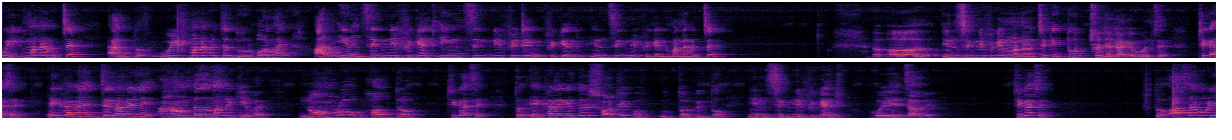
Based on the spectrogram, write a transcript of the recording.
উইক মানে হচ্ছে একদম উইক মানে হচ্ছে দুর্বল হয়, আর ইনসিগনিফিকেন্ট ইনসিগনিফিকেন্ট ইনসিগনিফিকেন্ট মানে হচ্ছে ইনসিগনিফিকেন্ট মানে হচ্ছে কি তুচ্ছ যেটাকে বলছে, ঠিক আছে? এখানে জেনারেলি হাম্বেল মানে কি হয়? নম্র, ভদ্র, ঠিক আছে? তো এখানে কিন্তু সঠিক উত- উত্তর কিন্তু ইনসিগনিফিকেন্ট হয়ে যাবে, ঠিক আছে? তো আশা করি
